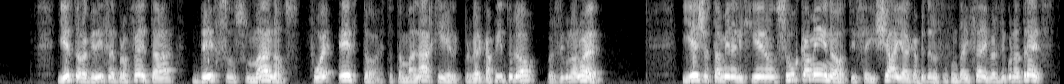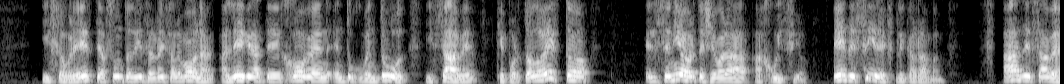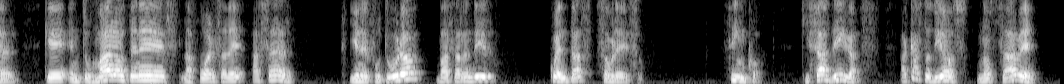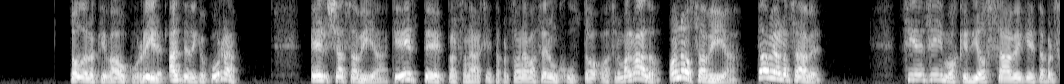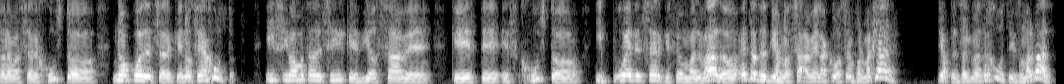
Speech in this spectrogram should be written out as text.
Y esto es lo que dice el profeta, de sus manos fue esto. Esto está en Malachi, el primer capítulo, versículo 9. Y ellos también eligieron sus caminos, dice Ishaya, capítulo 66, versículo 3. Y sobre este asunto dice el rey Salomón, alégrate joven en tu juventud y sabe que por todo esto el Señor te llevará a juicio. Es decir, explica el Rambam, has de saber que en tus manos tenés la fuerza de hacer y en el futuro vas a rendir cuentas sobre eso. 5. Quizás digas, ¿acaso Dios no sabe todo lo que va a ocurrir antes de que ocurra? Él ya sabía que este personaje, esta persona va a ser un justo o va a ser un malvado. ¿O no sabía? ¿Sabe o no sabe? Si decimos que Dios sabe que esta persona va a ser justo, no puede ser que no sea justo. Y si vamos a decir que Dios sabe que este es justo y puede ser que sea un malvado, entonces Dios no sabe la cosa en forma clara. Dios pensó que iba a ser justo y es un malvado.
